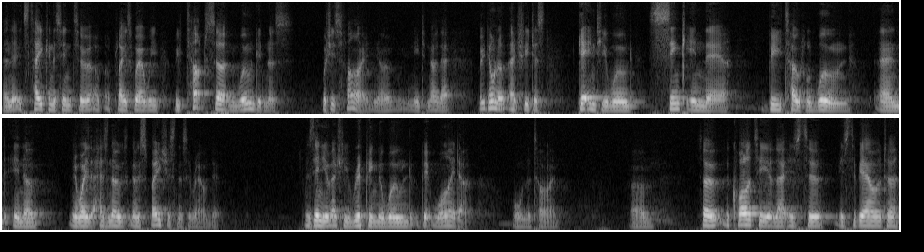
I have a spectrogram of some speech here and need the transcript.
And it's taken us into a, a place where we, we've touched certain woundedness, which is fine, you know, we need to know that. But you don't want to actually just get into your wound, sink in there, be total wound, and in a, in a way that has no, no spaciousness around it. Because then you're actually ripping the wound a bit wider all the time. Um, so the quality of that is to is to be able to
